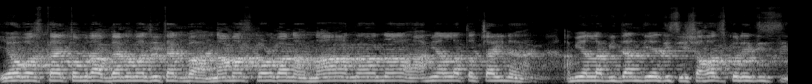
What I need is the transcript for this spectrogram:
এই অবস্থায় তোমরা বেনমাজি থাকবা, নামাজ পড়বা না না না না, আমি আল্লাহ তো চাই না, আমি আল্লাহ বিধান দিয়ে দিছি, সহজ করে দিছি।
